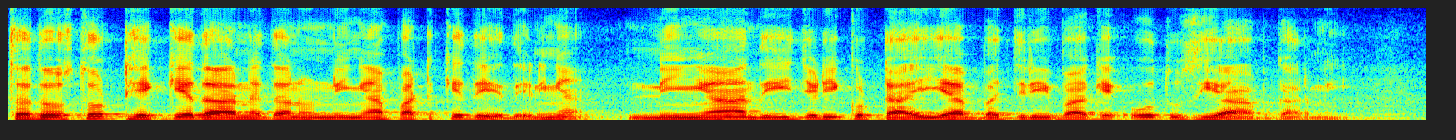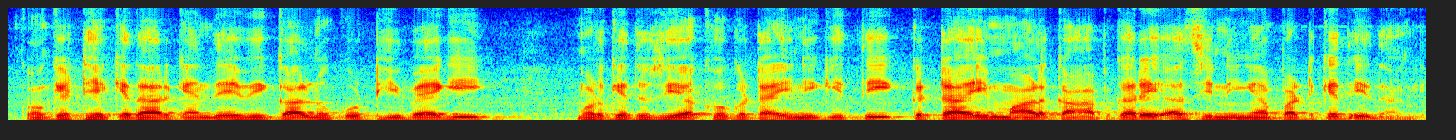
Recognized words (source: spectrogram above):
ਤਾਂ ਦੋਸਤੋ, ਠੇਕੇਦਾਰ ਨੇ ਤੁਹਾਨੂੰ ਨੀਆਂ ਪੱਟ ਕੇ ਦੇ ਦੇਣੀਆਂ। ਨੀਆਂ ਦੀ ਜਿਹੜੀ ਕੁਟਾਈ ਆ, ਬਜਰੀ ਪਾ ਕੇ ਉਹ ਤੁਸੀਂ ਆਪ ਕਰਨੀ। ਕਿਉਂਕਿ ਠੇਕੇਦਾਰ ਕਹਿੰਦੇ ਵੀ ਕੱਲ ਨੂੰ ਕੋਠੀ ਬਹਿ ਗਈ, ਮੁੜ ਕੇ ਤੁਸੀਂ ਆਖੋ ਕਟਾਈ ਨਹੀਂ ਕੀਤੀ। ਕਟਾਈ ਮਾਲਕ ਆਪ ਕਰੇ, ਅਸੀਂ ਨੀਆਂ ਪੱਟ ਕੇ ਦੇ ਦਾਂਗੇ।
